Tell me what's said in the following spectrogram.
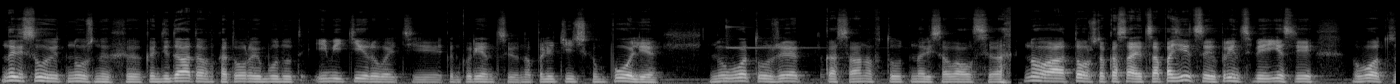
нарисует нужных кандидатов, которые будут имитировать конкуренцию на политическом поле. Ну вот уже Касанов тут нарисовался. Ну а то, что касается оппозиции, в принципе, если вот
